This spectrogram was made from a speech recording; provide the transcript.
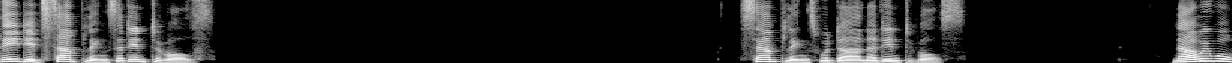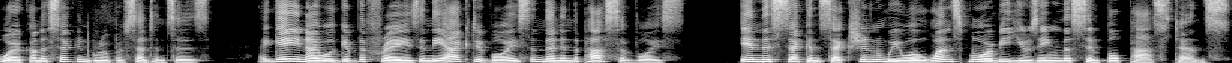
They did samplings at intervals. Samplings were done at intervals. Now we will work on a second group of sentences. Again, I will give the phrase in the active voice and then in the passive voice. In this second section, we will once more be using the simple past tense.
